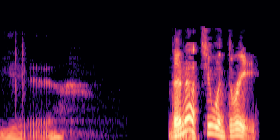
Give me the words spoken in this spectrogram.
yeah, They're now two and three.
